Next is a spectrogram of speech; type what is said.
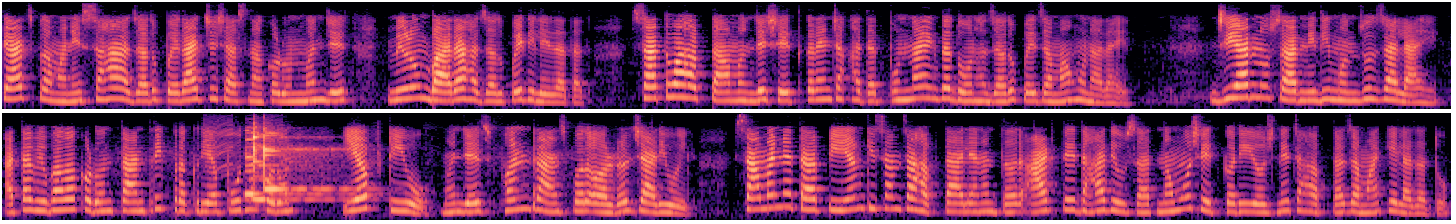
त्याचप्रमाणे सहा हजार रुपये राज्य शासनाकडून म्हणजेच मिळून बारा हजार रुपये दिले जातात. सातवा हप्ता म्हणजे शेतकऱ्यांच्या खात्यात पुन्हा एकदा दोन हजार रुपये जमा होणार आहेत. जी आरनुसार निधी मंजूर झाला आहे. आता विभागाकडून तांत्रिक प्रक्रिया पूर्ण करून एफ टी ओ म्हणजेच फंड ट्रान्सफर ऑर्डर जारी होईल. सामान्यतः पी एम किसानचा हप्ता आल्यानंतर आठ ते दहा दिवसात नमो शेतकरी योजनेचा हप्ता जमा केला जातो.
